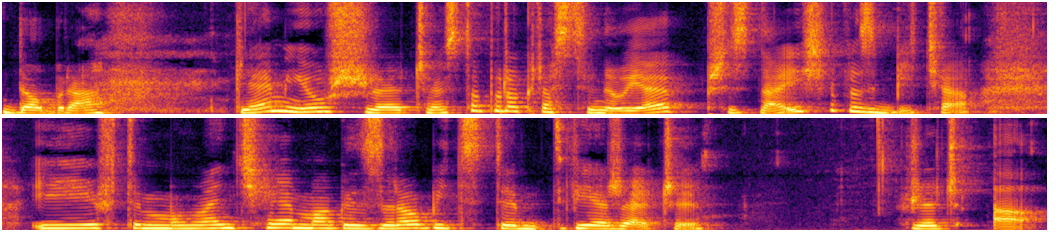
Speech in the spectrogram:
Dobra, Wiem już, że często prokrastynuję, przyznaję się bez bicia i w tym momencie mogę zrobić z tym dwie rzeczy. Rzecz A.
